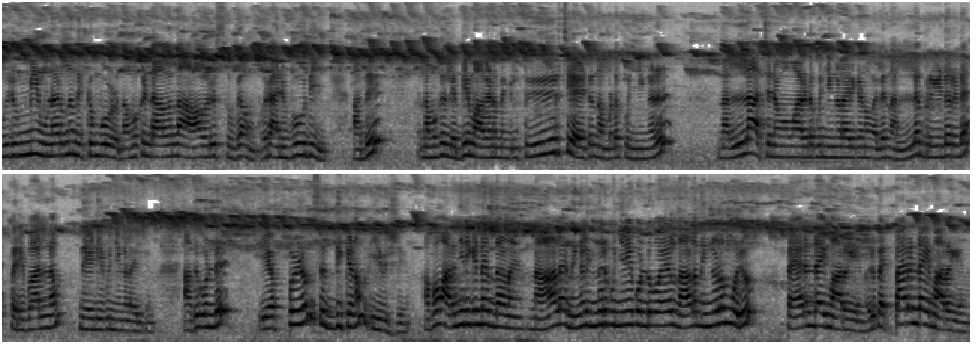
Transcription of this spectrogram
ഉരുമ്മി ഉണർന്ന് നിൽക്കുമ്പോൾ നമുക്കുണ്ടാകുന്ന ആ ഒരു സുഖം ഒരു അനുഭൂതി അത് നമുക്ക് ലഭ്യമാകണമെങ്കിൽ തീർച്ചയായിട്ടും നമ്മുടെ കുഞ്ഞുങ്ങൾ നല്ല അച്ഛനമ്മമാരുടെ കുഞ്ഞുങ്ങളായിരിക്കണം അല്ലെ നല്ല ബ്രീഡറുടെ പരിപാലനം നേടിയ കുഞ്ഞുങ്ങളായിരിക്കണം. അതുകൊണ്ട് എപ്പോഴും ശ്രദ്ധിക്കണം ഈ വിഷയം. അപ്പോൾ അറിഞ്ഞിരിക്കേണ്ട എന്താണ്? നാളെ നിങ്ങൾ ഇന്നൊരു കുഞ്ഞിനെ കൊണ്ടുപോയാൽ നാളെ നിങ്ങളും ഒരു പാരന്റായി മാറുകയാണ്. ഒരു പെറ്റ് പാരന്റായി മാറുകയാണ്.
